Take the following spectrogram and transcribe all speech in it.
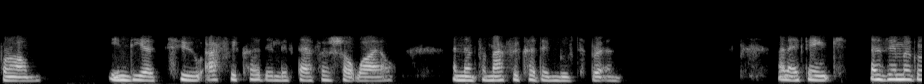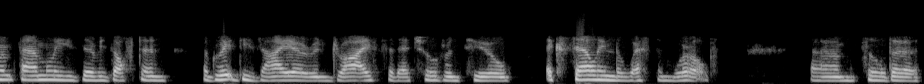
from India to Africa. They lived there for a short while. And then from Africa, they moved to Britain. And I think as immigrant families, there is often a great desire and drive for their children to excel in the Western world. Um, so the,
